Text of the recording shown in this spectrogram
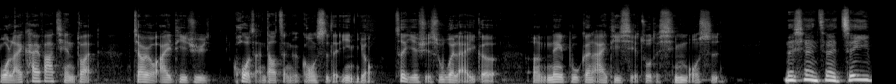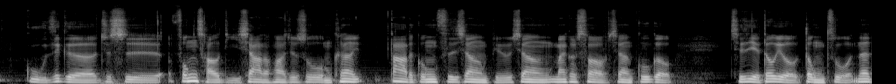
我来开发前段，交由 IT 去扩展到整个公司的应用。这也许是未来一个呃内部跟 IT 协作的新模式。那现在在这一股这个就是风潮底下的话，就是说我们看到大的公司，像比如像 Microsoft、像 Google，其实也都有动作。那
